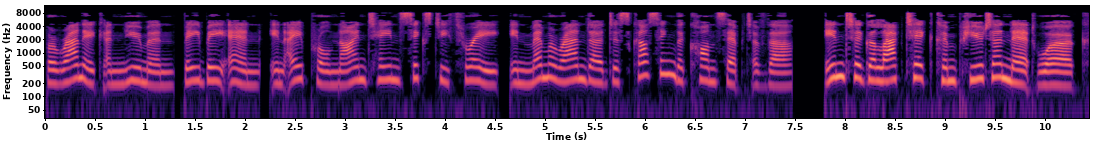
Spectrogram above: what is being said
Beranek and Newman BBN, in April 1963, in memoranda discussing the concept of the intergalactic computer network.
